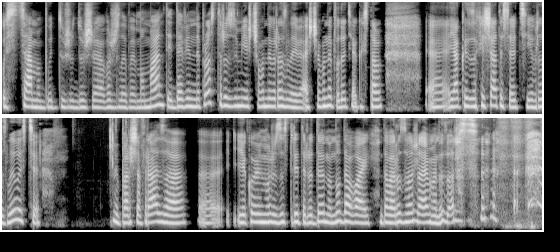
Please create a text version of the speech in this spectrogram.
Ось це, мабуть, дуже-дуже важливий момент, і де він не просто розуміє, що вони вразливі, а що вони будуть якось там е, якось захищатися від цієї вразливості. І перша фраза, е, якою він може зустріти людину: ну давай, давай, розважай мене зараз.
